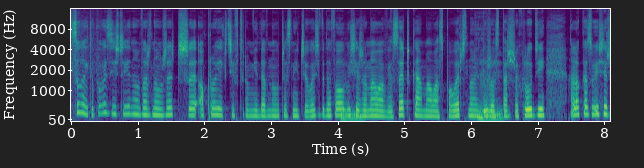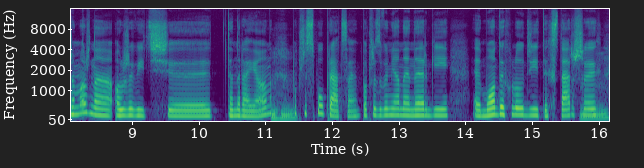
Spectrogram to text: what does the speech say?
Słuchaj, to powiedz jeszcze jedną ważną rzecz e, o projekcie, w którym niedawno uczestniczyłeś. Wydawałoby mm. się, mhm. że mała wioseczka, mała społeczność, mm. dużo mhm. starszych ludzi, ale okazuje się, że można ożywić e, ten rejon mhm. poprzez współpracę, poprzez wymianę energii e, młodych ludzi, tych starszych mhm.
